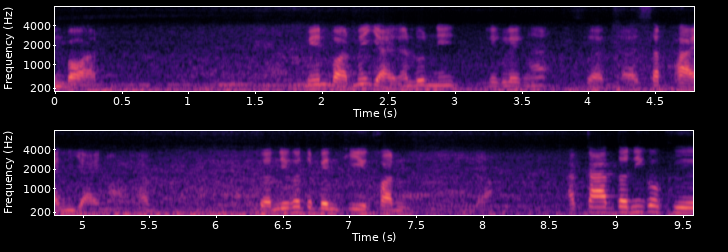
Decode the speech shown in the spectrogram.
นบอร์ดเมนบอร์ดไม่ใหญ่นะรุ่นนี้เล็กๆนะส่วนซับพลายนี่ใหญ่หน่อยครับ ส่วนนี้ก็จะเป็นทีคอนอาการตัวนี้ก็คือ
